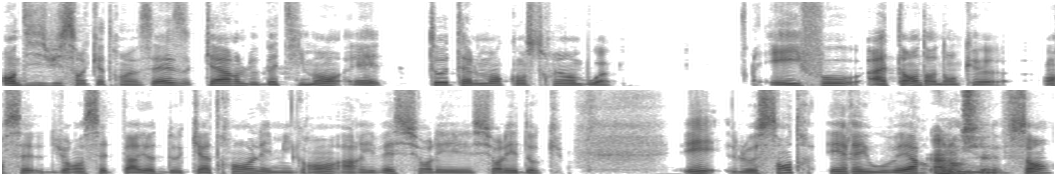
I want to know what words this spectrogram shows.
en 1896 car le bâtiment est totalement construit en bois. Et il faut attendre, donc euh, en durant cette période de 4 ans, les migrants arrivaient sur les, sur les docks. Et le centre est réouvert À en l'ancienne. 1900,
